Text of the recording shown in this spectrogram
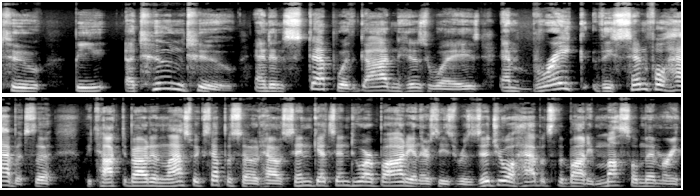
to be attuned to and in step with God and His ways and break the sinful habits. The, we talked about in last week's episode how sin gets into our body and there's these residual habits of the body, muscle memory,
